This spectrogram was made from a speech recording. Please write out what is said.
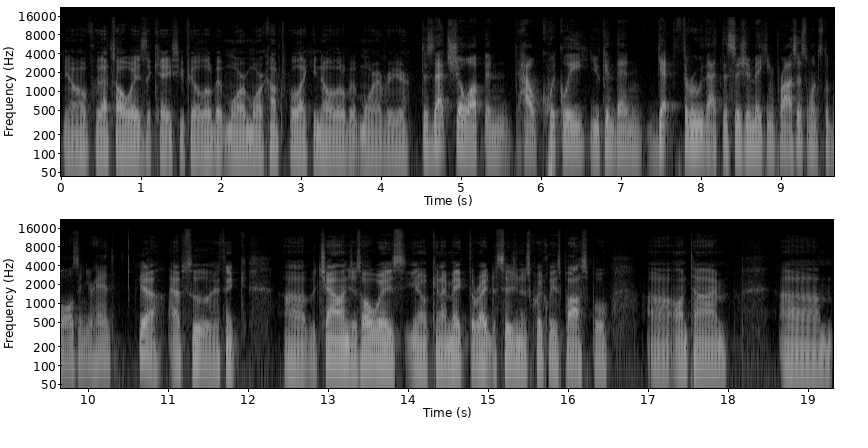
you know, hopefully that's always the case. You feel a little bit more and more comfortable, like you know a little bit more every year. Does that show up in how quickly you can then get through that decision making process once the ball's in your hand? Yeah, absolutely. I think uh, the challenge is always, you know, can I make the right decision as quickly as possible uh, on time? Um,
